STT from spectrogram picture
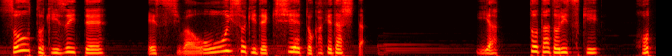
そうと気づいて、S 氏は大急ぎで岸へと駆け出した。やっとたどり着き、ほっ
